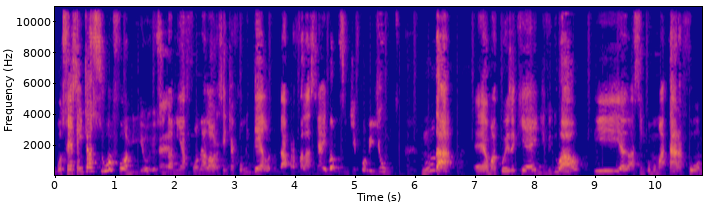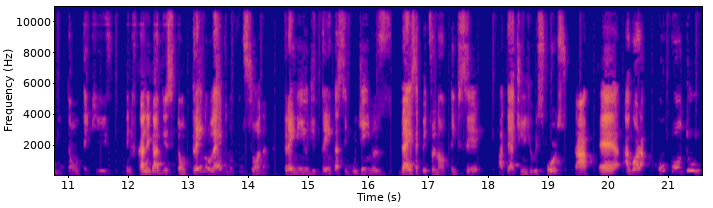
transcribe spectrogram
Você sente a sua fome. Eu, eu sinto é. a minha fome, a Laura sente a fome dela. Não dá para falar assim, ai, vamos sentir fome junto? Não dá. É uma coisa que é individual e assim como matar a fome. Então tem que, tem que ficar ligado nisso. Então treino leve não funciona. Treininho de 30 segundinhos, 10 repetições, não. Tem que ser até atingir o esforço, tá? É, agora, um ponto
